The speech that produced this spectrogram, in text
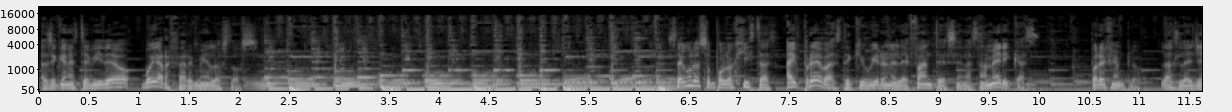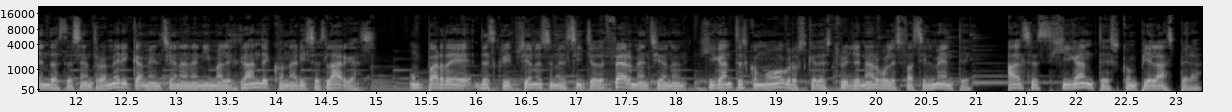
así que en este video voy a referirme a los dos. Según los apologistas, hay pruebas de que hubieron elefantes en las Américas. Por ejemplo, las leyendas de Centroamérica mencionan animales grandes con narices largas. Un par de descripciones en el sitio de Fer mencionan gigantes como ogros que destruyen árboles fácilmente, alces gigantes con piel áspera.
